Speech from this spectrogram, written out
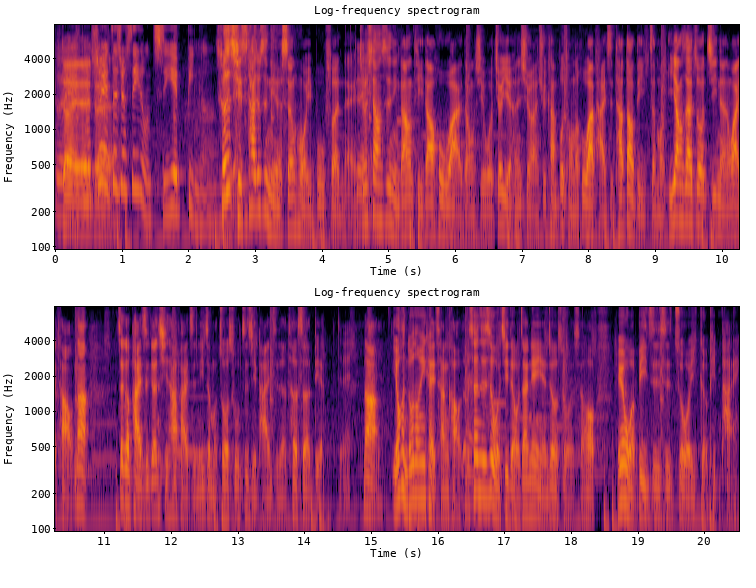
对对对，对，所以这就是一种职业病啊。可是其实它就是你的生活一部分呢、欸，就像是你刚刚提到户外的东西，我就也很喜欢去看不同的户外牌子，它到底怎么一样是在做机能外套那。这个牌子跟其他牌子，你怎么做出自己牌子的特色点？对，那有很多东西可以参考的，甚至是我记得我在念研究所的时候，因为我毕制是做一个品牌，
